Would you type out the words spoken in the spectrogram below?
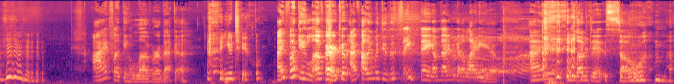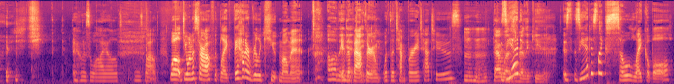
I fucking love Rebecca. you too. I fucking love her because I probably would do the same thing. I'm not even gonna lie to you. I loved it so much. It was wild. It was wild. Well, do you want to start off with like they had a really cute moment Oh, they in the did, they bathroom with the temporary tattoos. Mm-hmm. That was Ziad- really cute. Ziad is like so likable.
